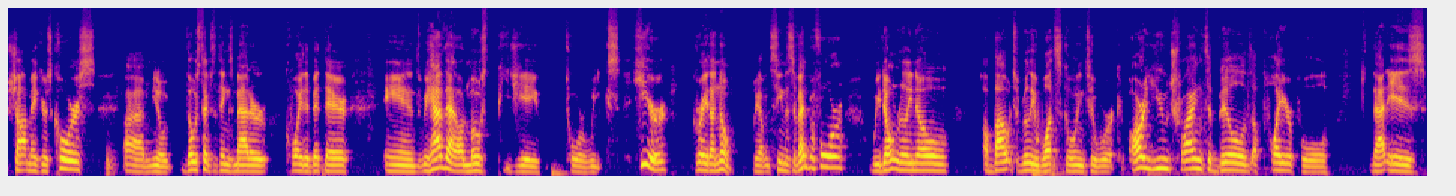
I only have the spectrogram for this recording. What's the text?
shot maker's course. Um, you know, those types of things matter quite a bit there. And we have that on most PGA Tour weeks. Here, great unknown. We haven't seen this event before. We don't really know about really what's going to work. Are you trying to build a player pool that is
